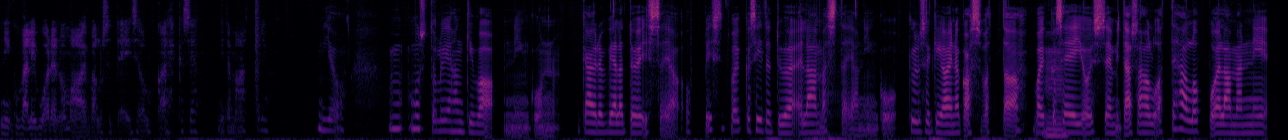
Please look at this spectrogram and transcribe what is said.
niin välivuoden oma aivallus, että ei se ollutkaan ehkä se, mitä mä ajattelin. Joo. M- Musta oli ihan kiva niin kun, käydä vielä töissä ja oppia sit vaikka siitä työelämästä. Ja niin kun, kyllä sekin aina kasvattaa, vaikka Mm. se ei olisi se, mitä sä haluat tehdä loppuelämän, niin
